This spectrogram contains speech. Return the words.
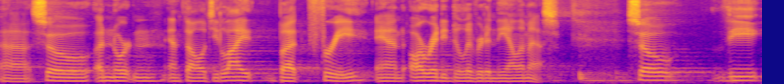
Uh, so a Norton Anthology Lite, but free and already delivered in the LMS. So the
